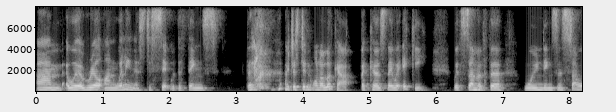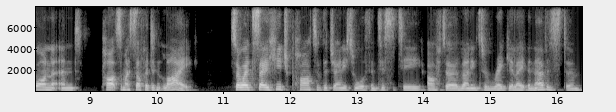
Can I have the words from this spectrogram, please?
Um, with a real unwillingness to sit with the things that i just didn't want to look at because they were icky with some of the woundings and so on and parts of myself i didn't like so i'd say a huge part of the journey to authenticity after learning to regulate the nervous system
